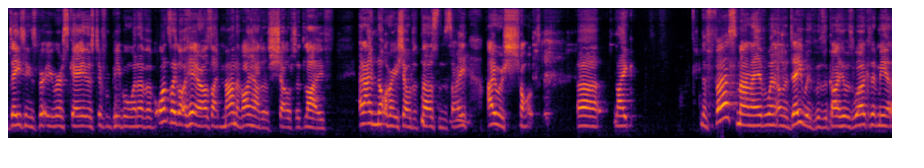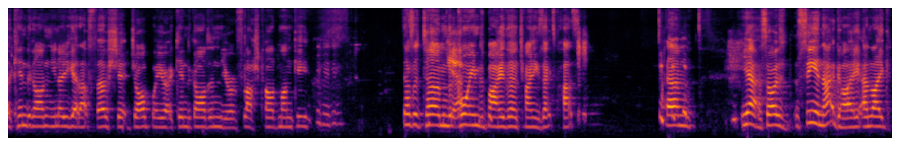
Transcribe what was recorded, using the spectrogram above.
dating's pretty risque. There's different people, whatever. But once I got here, I was like, man, have I had a sheltered life? And I'm not a very sheltered person, so I, I was shocked. Uh, like the first man I ever went on a date with was a guy who was working at me at a kindergarten. You know, you get that first shit job where you're at kindergarten, you're a flashcard monkey. That's a term Yeah. coined by the Chinese expats. Um, yeah, so I was seeing that guy, and like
